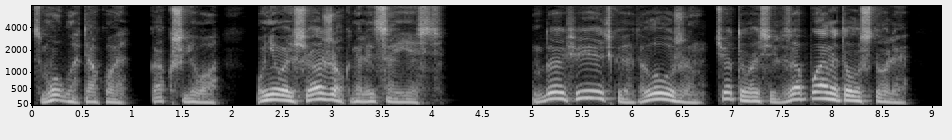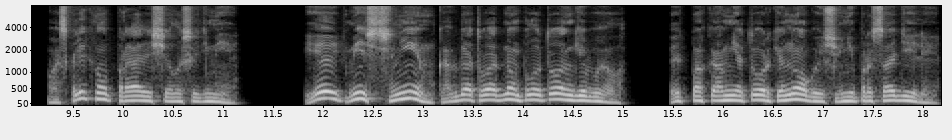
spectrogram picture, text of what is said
Смуглый такой, как уж его. У него еще ожог на лице есть. — Да Федька это, Лужин. Че ты, Василь, запамятовал, что ли? — воскликнул правящий лошадьми. Я ведь вместе с ним когда-то в одном плутонге был. Это пока мне турки ногу еще не просадили.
